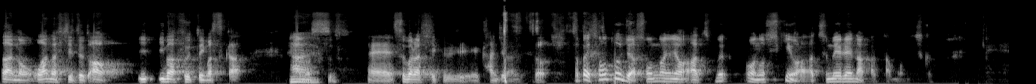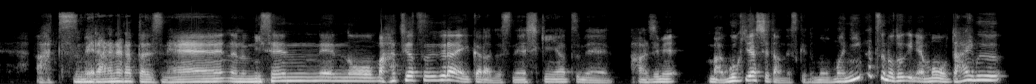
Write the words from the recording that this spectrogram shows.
あの、お話聞いてると、あ、今風と言いますか、はい、あのえー、素晴らしい感じなんですけど、やっぱりその当時はそんなに集め、あの資金は集めれなかったもんですか？集められなかったですね。あの、2000年の、まあ、8月ぐらいからですね、資金集め始め、まあ、動き出してたんですけども、まあ、2月の時にはもうだいぶ、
